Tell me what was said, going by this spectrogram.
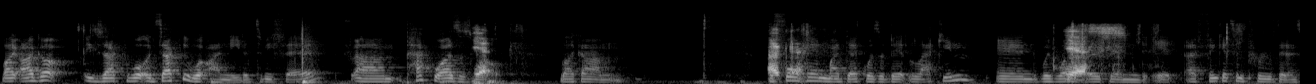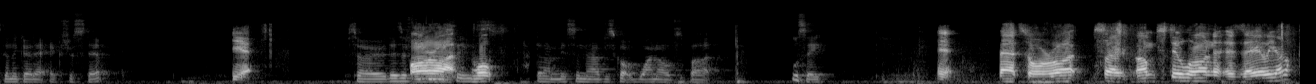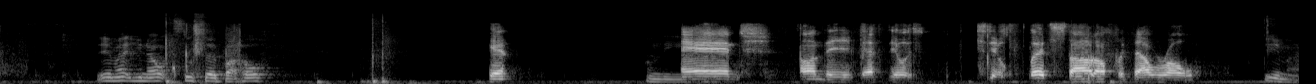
like I got exactly what exactly what I needed. To be fair, um, pack wise as yeah. well. Like um, Okay. beforehand my deck was a bit lacking, and with what Yes. I opened, it I think it's improved it. and It's going to go that extra step. Yeah. So there's a few right. things Well, that I'm missing. I've just got one ofs, but we'll see. yeah, that's all right. So I'm still on Azalea. Yeah, mate. You know, it's still Sir Butthole Yeah. On the. And on the Death Dealers. Still, let's start off with our roll. Yeah, mate.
